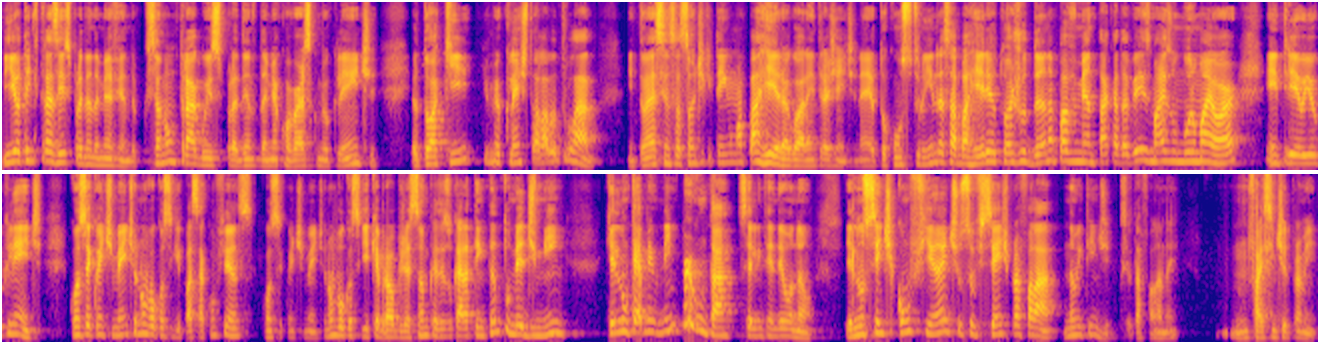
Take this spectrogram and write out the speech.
E eu tenho que trazer isso para dentro da minha venda. Porque se eu não trago isso para dentro da minha conversa com o meu cliente, eu estou aqui e o meu cliente está lá do outro lado. Então é a sensação de que tem uma barreira agora entre a gente, né? Eu estou construindo essa barreira e eu estou ajudando a pavimentar cada vez mais um muro maior entre eu e o cliente. Consequentemente, eu não vou conseguir passar confiança. Consequentemente, eu não vou conseguir quebrar a objeção, porque às vezes o cara tem tanto medo de mim que ele não quer nem perguntar se ele entendeu ou não. Ele não se sente confiante o suficiente para falar, não entendi o que você está falando aí. Não faz sentido para mim.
